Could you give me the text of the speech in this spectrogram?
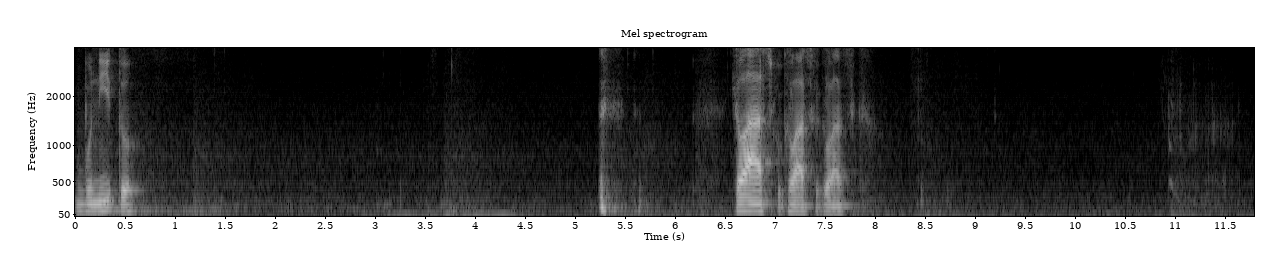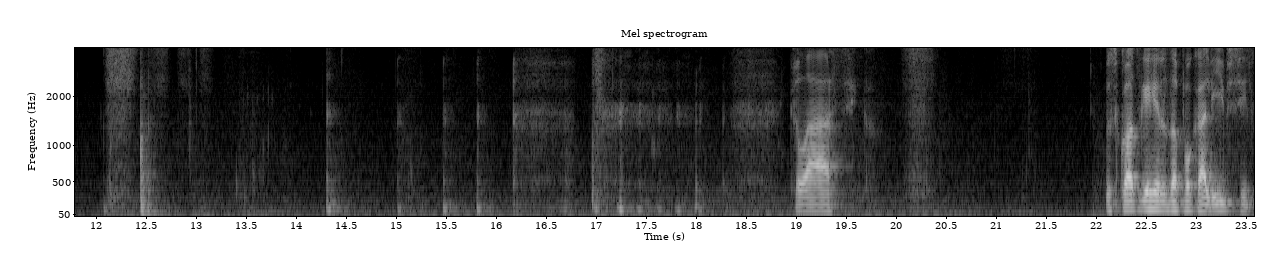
Bonito. clássico, clássico, clássico. Clássico. Os quatro guerreiros do Apocalipse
